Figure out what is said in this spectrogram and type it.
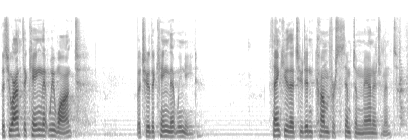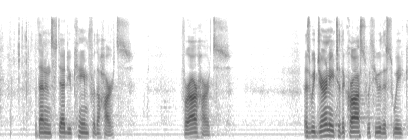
that you aren't the king that we want but you're the king that we need. Thank you that you didn't come for symptom management, but that instead you came for the hearts, for our hearts. As we journey to the cross with you this week,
